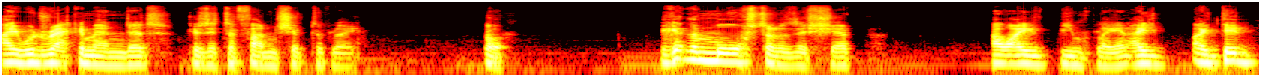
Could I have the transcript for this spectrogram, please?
I would recommend it because it's a fun ship to play. Get the most out of this ship, how I've been playing, I, I did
